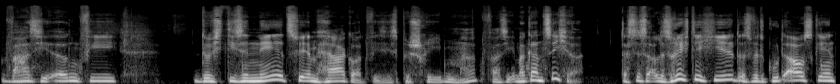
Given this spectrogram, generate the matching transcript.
war sie irgendwie durch diese Nähe zu ihrem Herrgott, wie sie es beschrieben hat, war sie immer ganz sicher. Das ist alles richtig hier, das wird gut ausgehen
